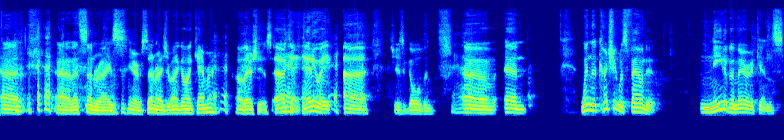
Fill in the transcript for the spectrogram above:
uh, uh, that's Sunrise. Here, Sunrise, you want to go on camera? Oh, there she is. Okay. Anyway, uh, she's golden. Um, and when the country was founded, Native Americans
